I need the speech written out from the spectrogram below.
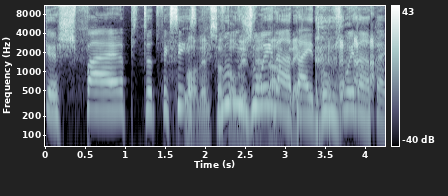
que je perds, puis tout. Fait que c'est, Bon, on aime ça vous me jouez temps dans la tête. Vous me jouez dans la tête.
